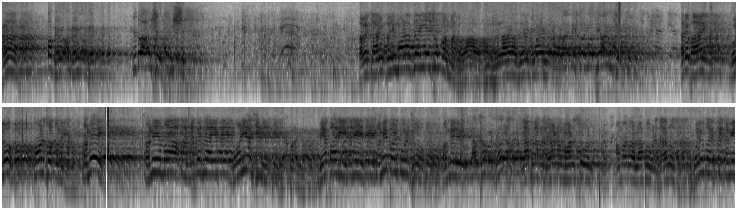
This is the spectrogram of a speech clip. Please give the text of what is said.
હા. અભેળ અભેળ અભેળ એ તો આવશે. હવે તારે ભાઈ માણસ ને શું કામ હતું રાજસ્થાનમાંથી આવ્યું છે. અરે ભાઈ બોલો કોણ છો તમે? અમે અમે એમાં આ નગરના એક વણિયા છીએ. વેપારી. અને તમે પણ કોણ છો? અમે લાખા લાખ જરાના માણસો. અમારો આ લાખો વણઝારો છે. બરોબર કે તમે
